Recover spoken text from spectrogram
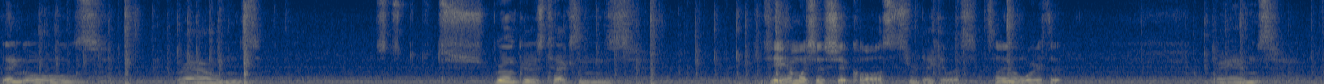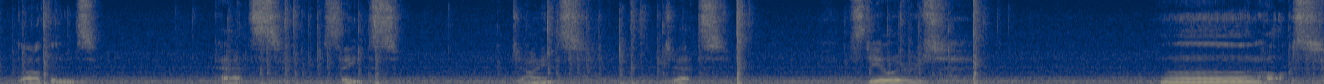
Bengals, Browns, Broncos, Texans. Just hate how much this shit costs. It's ridiculous. It's not even worth it. Rams, Dolphins, Pats, Saints, Giants, Jets, Steelers, uh, on Hawks.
